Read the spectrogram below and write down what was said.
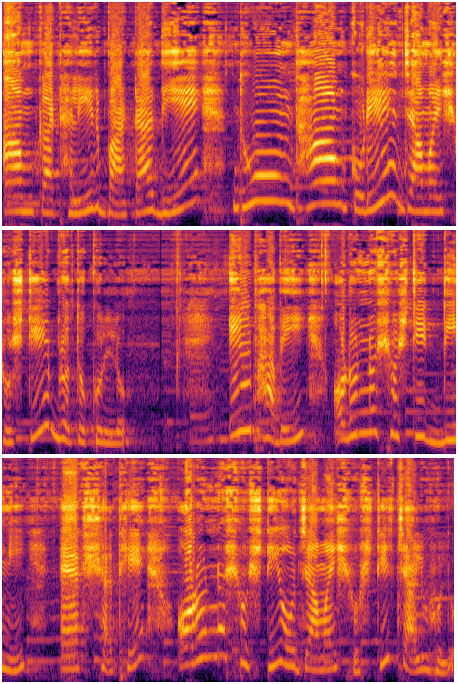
আম কাঁঠালের বাটা দিয়ে ধুমধাম করে জামাই ষষ্ঠী ব্রত করল। এইভাবেই অরণ্য ষষ্ঠীর দিনই একসাথে অরণ্য ষষ্ঠী ও জামাই ষষ্ঠী চালু হলো।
